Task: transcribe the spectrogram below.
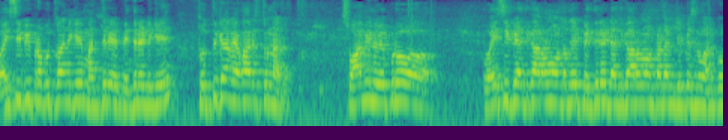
వైసీపీ ప్రభుత్వానికి మంత్రి పెద్దిరెడ్డికి తొత్తుగా వ్యవహరిస్తున్నారు. స్వామి నువ్వు ఎప్పుడూ వైసీపీ అధికారంలో ఉంటుంది పెద్దిరెడ్డి అధికారంలో ఉంటాడని చెప్పేసి నువ్వు అనుకో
